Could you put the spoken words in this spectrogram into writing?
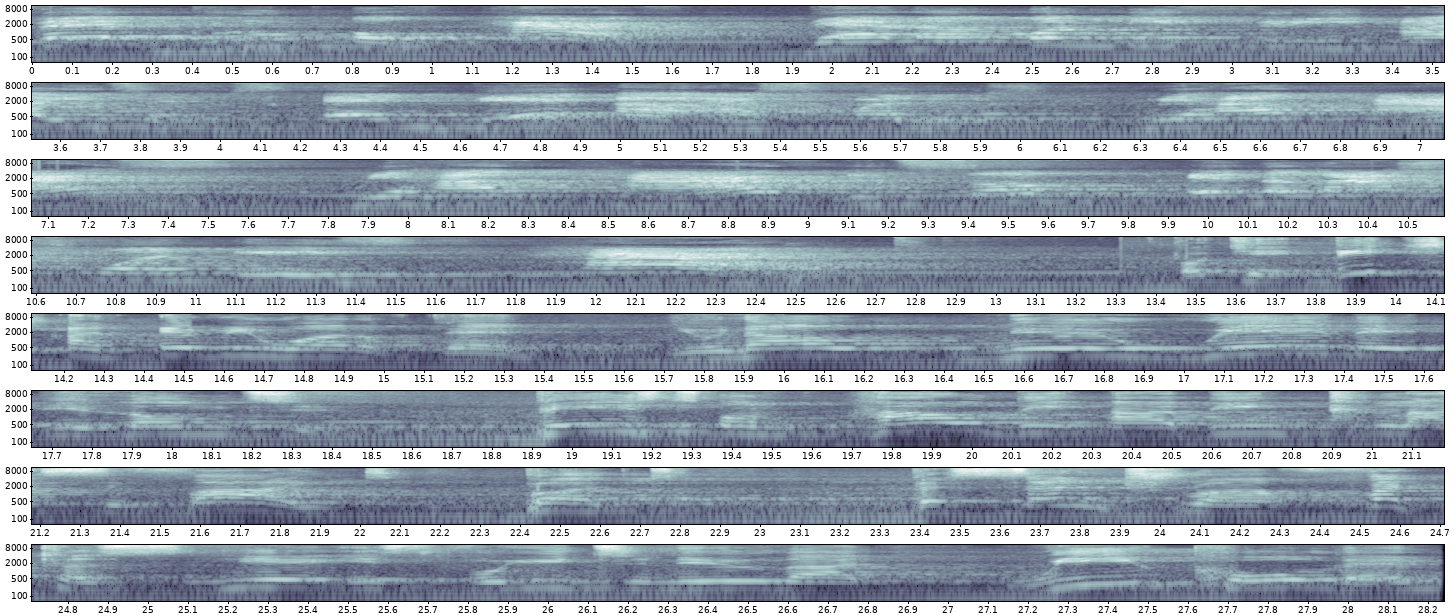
verb group of have, there are only three items, and they are as follows. We have has, we have have itself, and the last one is had. Okay, each and every one of them, you now know where they belong to based on how they are being classified. But the central focus here is for you to know that we call them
